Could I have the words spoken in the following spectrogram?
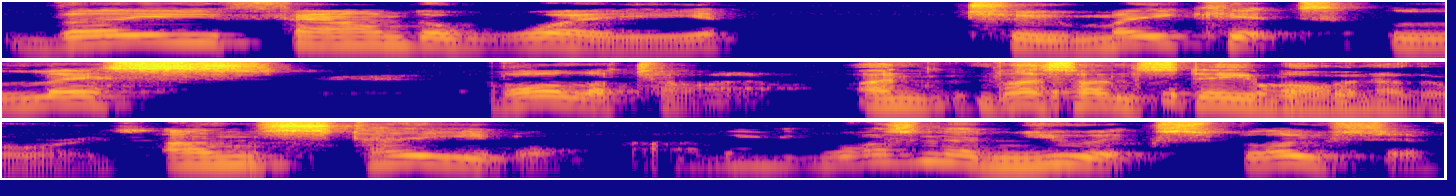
they found a way to make it less volatile. Un- less unstable, in other words. Unstable. I mean, it wasn't a new explosive,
